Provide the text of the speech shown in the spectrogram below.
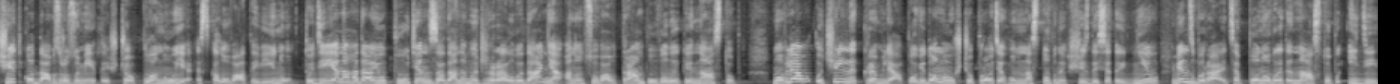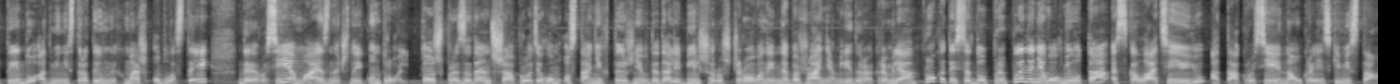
чітко дав зрозуміти, що планує ескалувати війну. Тоді я нагадаю, Путін, за даними джерел видання, анонсував Трампу великий наступ. Мовляв, очільник Кремля повідомив, що протягом наступних 60 днів він збирається поновити наступ і дійти до адміністративних меж областей, де Росія має значний контроль. Тож президент США протягом останніх тижнів дедалі більше розчарований небажанням лідера Кремля рухатися до припинення вогню та ескалацією атак Росії на українські міста.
